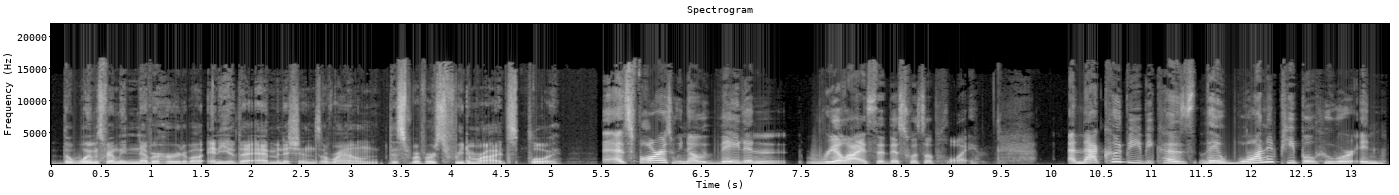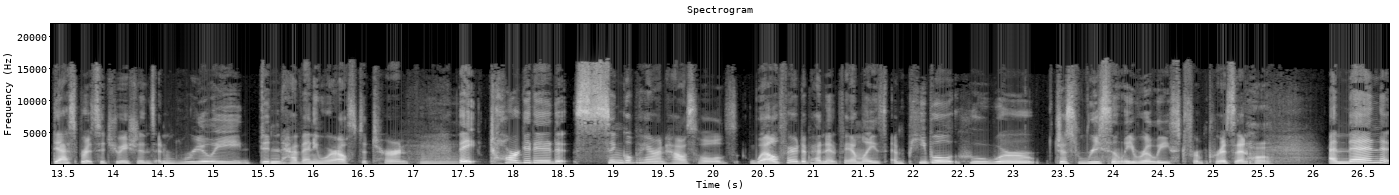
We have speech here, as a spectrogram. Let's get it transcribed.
the Williams family never heard about any of the admonitions around this reverse freedom rides ploy. As far as we know, they didn't realize that this was a ploy. And that could be because they wanted people who were in desperate situations and really didn't have anywhere else to turn. Hmm. They targeted single parent households, welfare dependent families, and people who were just recently released from prison. Huh. And then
